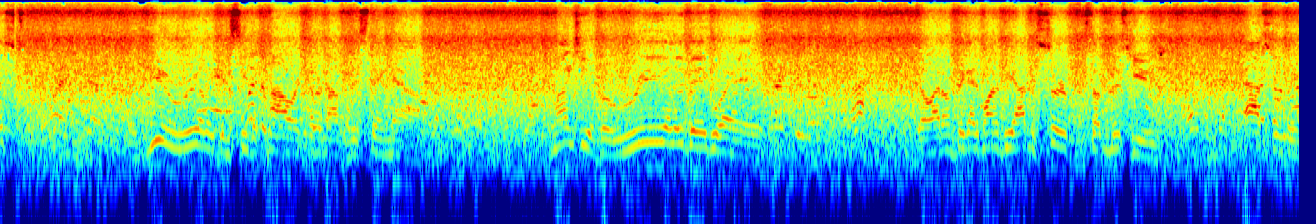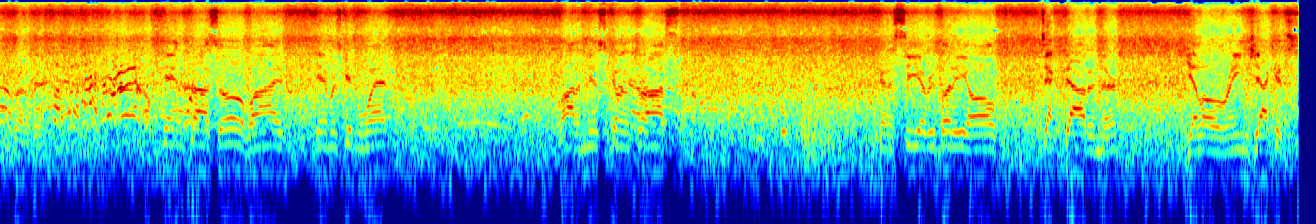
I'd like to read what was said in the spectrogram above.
mist, but you really can see the power coming off of this thing now. Reminds you of a to be out in the surf with something this huge. Absolutely incredible. I'll pan across, oh my, camera's getting wet. A lot of mist coming across. Kind of see everybody all decked out in their yellow rain jackets,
